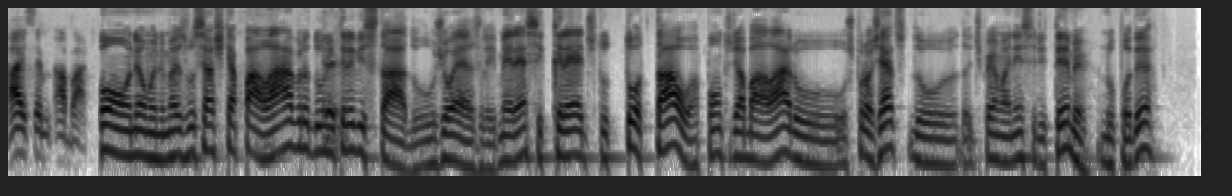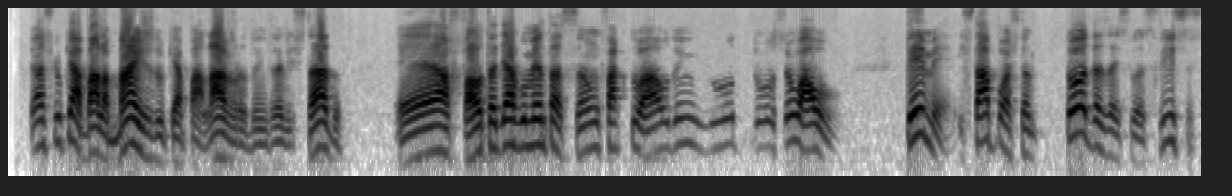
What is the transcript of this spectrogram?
Heissem Abac. Bom, Neumann, mas você acha que a palavra do entrevistado, o Joesley, merece crédito total a ponto de abalar o, os projetos do, de permanência de Temer no poder? Eu acho que o que abala mais do que a palavra do entrevistado é a falta de argumentação factual do, do, do seu alvo. Temer está apostando todas as suas fichas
